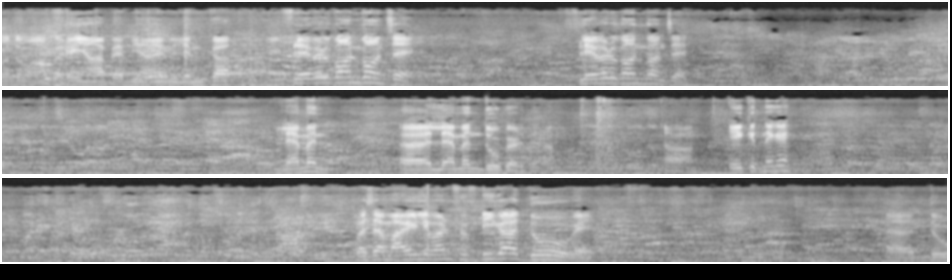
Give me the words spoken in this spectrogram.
तो वहाँ पर है यहाँ पे अभी आए लिमका। फ्लेवर कौन कौन सा? है फ्लेवर कौन कौन सा? है लेमन लेमन दो कर देना। हाँ। एक कितने के? बस हमारे लिए 150 का दो हो गए। दो।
